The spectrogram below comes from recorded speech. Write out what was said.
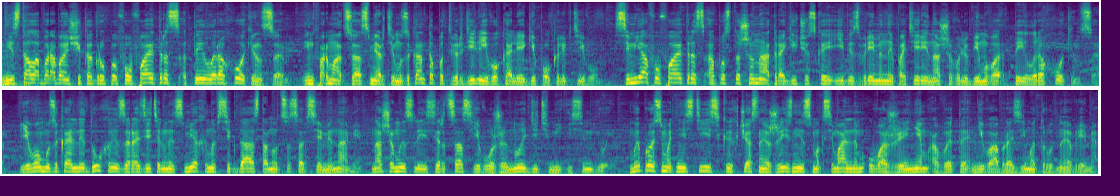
Не стало барабанщика группы Foo Fighters Тейлора Хокинса. Информацию о смерти музыканта подтвердили его коллеги по коллективу. Семья Foo Fighters опустошена трагической и безвременной потерей нашего любимого Тейлора Хокинса. Его музыкальный дух и заразительный смех навсегда останутся со всеми нами. Наши мысли и сердца с его женой, детьми и семьей. Мы просим отнестись к их частной жизни с максимальным уважением в это невообразимо трудное время.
